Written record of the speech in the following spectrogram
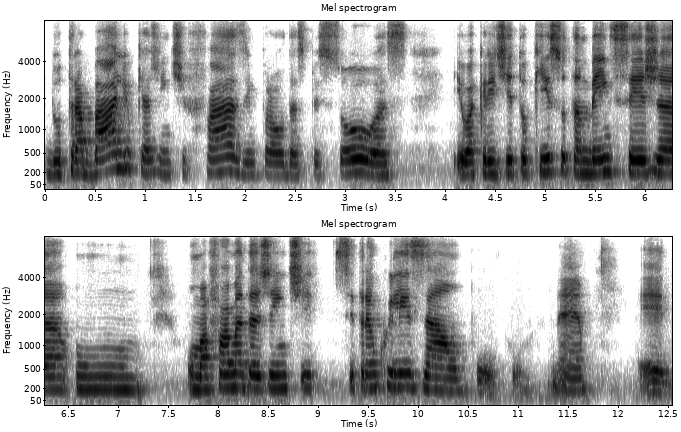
do trabalho que a gente faz em prol das pessoas, eu acredito que isso também seja um, uma forma da gente se tranquilizar um pouco, né? é,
